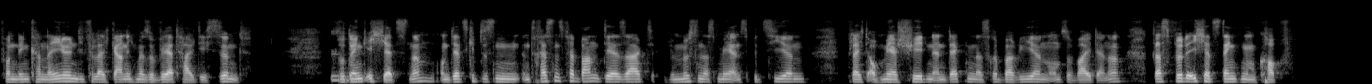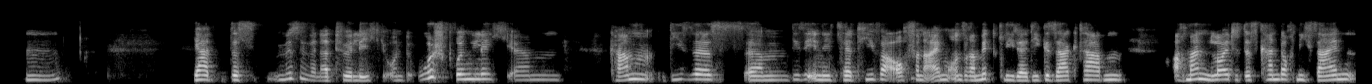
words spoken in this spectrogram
von den Kanälen, die vielleicht gar nicht mehr so werthaltig sind. So mhm. denke ich jetzt. Ne? Und jetzt gibt es einen Interessensverband, der sagt, wir müssen das mehr inspizieren, vielleicht auch mehr Schäden entdecken, das reparieren und so weiter. Ne? Das würde ich jetzt denken im Kopf. Mhm. Ja, das müssen wir natürlich. Und ursprünglich ähm, kam dieses, ähm, diese Initiative auch von einem unserer Mitglieder, die gesagt haben, ach man, Leute, das kann doch nicht sein,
